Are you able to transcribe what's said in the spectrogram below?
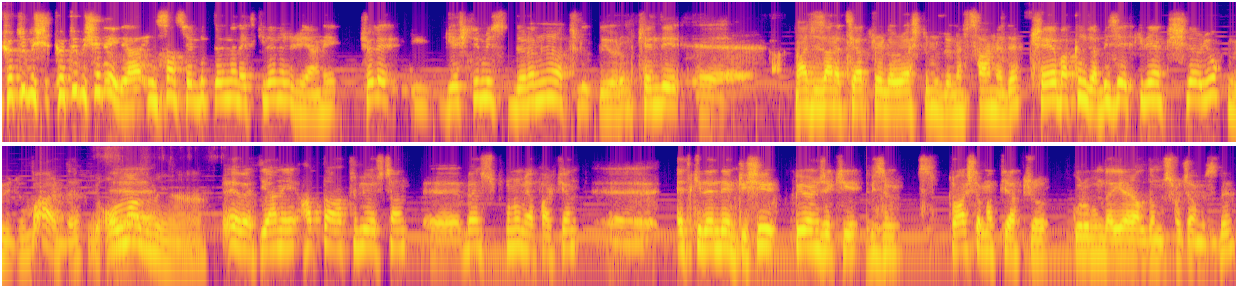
kötü bir şey, kötü bir şey değil ya. İnsan sevdiklerinden etkilenir yani. Şöyle geçtiğimiz dönemini hatırlıyorum. Kendi e, nacizane tiyatroyla uğraştığımız dönem sahnede. Şeye bakınca bizi etkileyen kişiler yok muydu? Vardı. Olmaz Ee, mı ya? Evet yani hatta hatırlıyorsan e, ben sunum yaparken e, etkilendiğim kişi bir önceki bizim Doğaçlama Tiyatro grubunda yer aldığımız hocamızdı.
